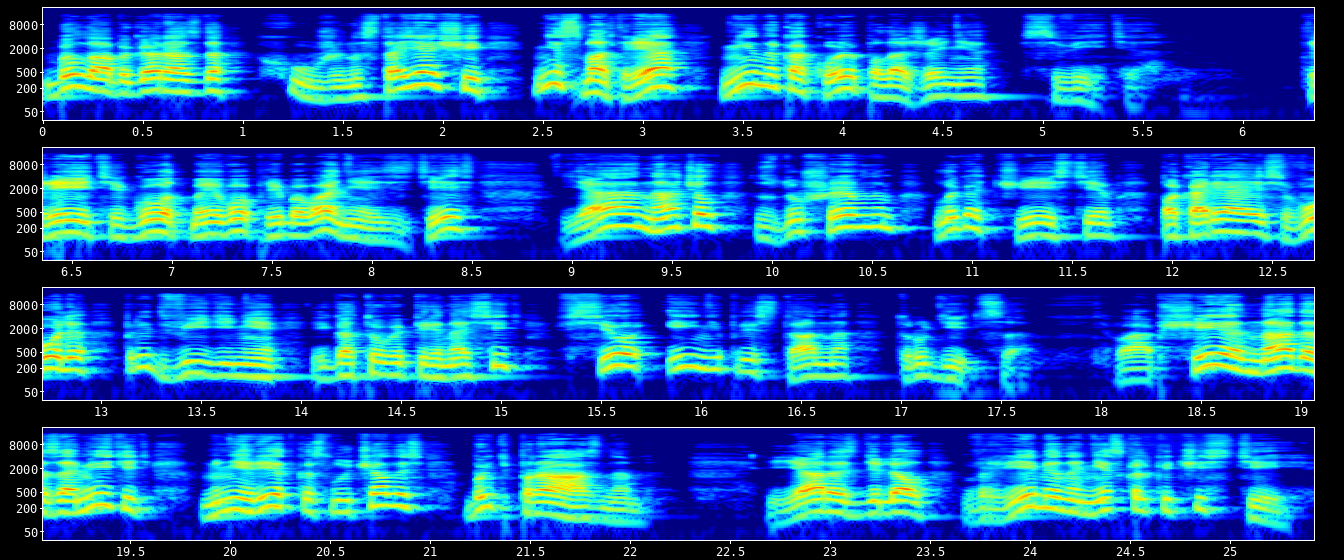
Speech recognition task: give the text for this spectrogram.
была бы гораздо хуже настоящей, несмотря ни на какое положение в свете. Третий год моего пребывания здесь я начал с душевным благочестием, покоряясь воле предвидения и готовый переносить все и непрестанно трудиться. Вообще, надо заметить, мне редко случалось быть праздным. Я разделял время на несколько частей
